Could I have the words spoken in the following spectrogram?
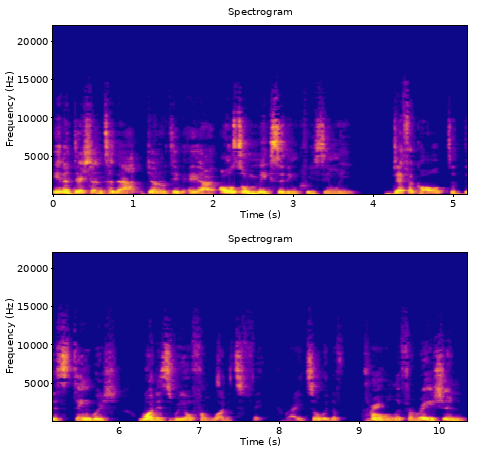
In addition to that, generative AI also makes it increasingly difficult to distinguish what is real from what is fake, right? So with the proliferation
